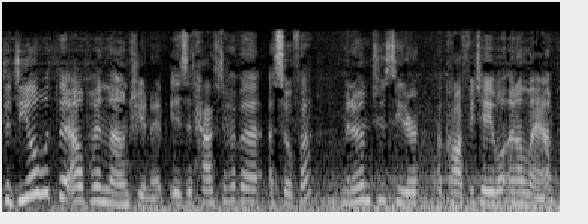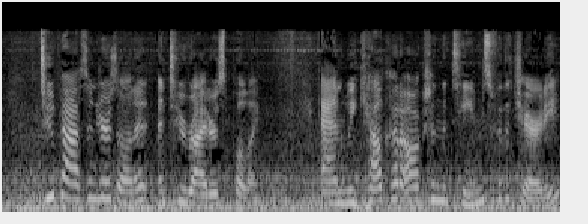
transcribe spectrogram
the deal with the Alpine Lounge unit is it has to have a, a sofa, minimum two seater, a coffee table, and a lamp, two passengers on it, and two riders pulling. And we Calcutta auction the teams for the charity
